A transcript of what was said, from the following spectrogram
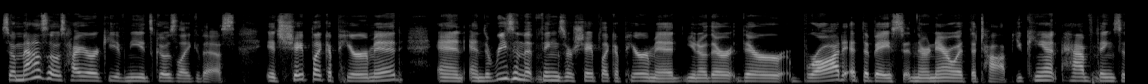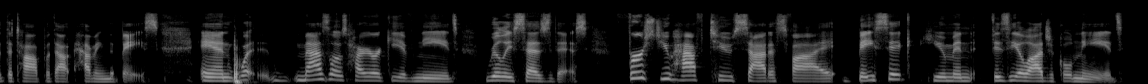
so maslow's hierarchy of needs goes like this it's shaped like a pyramid and and the reason that things are shaped like a pyramid you know they're they're broad at the base and they're narrow at the top you can't have things at the top without having the base and what maslow's hierarchy of needs really says this First, you have to satisfy basic human physiological needs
